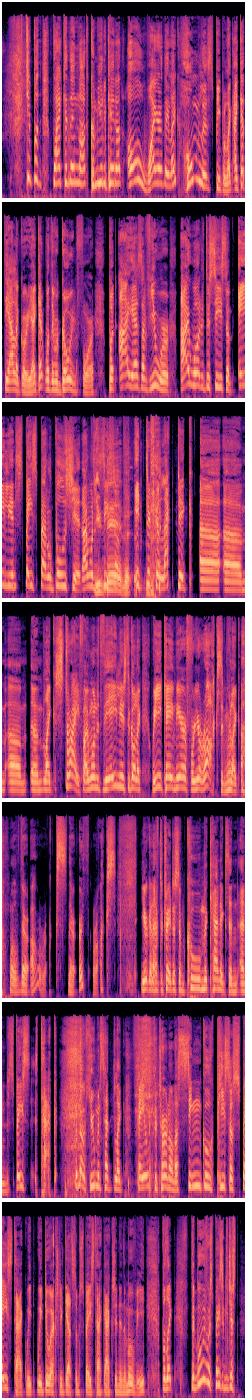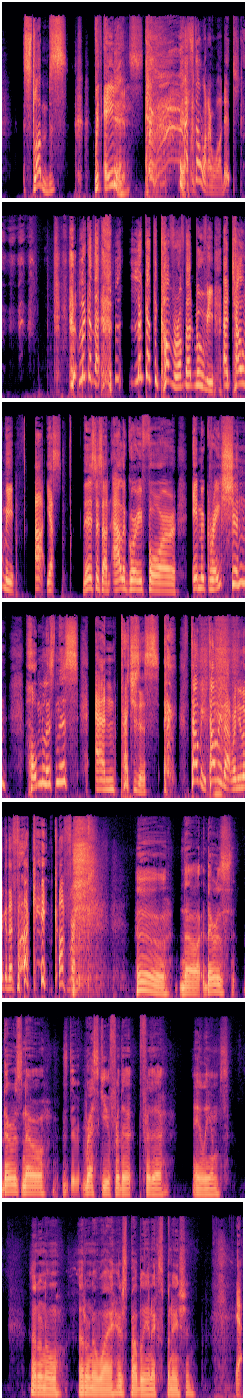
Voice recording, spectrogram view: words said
Yeah, but why can they not communicate at all? Why are they like homeless people? Like, I get the allegory, I get what they were going for, but I, as a viewer, I wanted to see some alien space battle bullshit. I wanted You to see some intergalactic, uh, um, um, um, like strife. I wanted the aliens to go like, "We came here for your rocks," and we're like, "Oh, well, they're our rocks. They're Earth rocks. You're gonna have to trade us some cool mechanics and and space tech." But no, humans had like failed to turn on a single piece of space tech. We we do actually get some space tech action in the movie, but like the movie was basically just slums with aliens. That's not what I wanted. Look at that. Look at the cover of that movie and tell me, ah, yes, this is an allegory for immigration, homelessness, and prejudice. tell me, tell me that when you look at that fucking cover. Oh no, there was there was no rescue for the for the aliens. I don't know. I don't know why. There's probably an explanation. Yeah.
